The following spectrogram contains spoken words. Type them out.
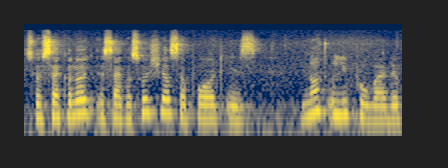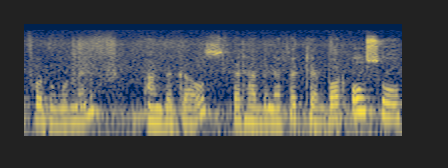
So psycholo- psychosocial support is not only provided for the women and the girls that have been affected, but also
